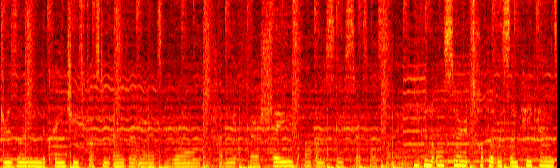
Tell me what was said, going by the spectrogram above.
drizzling the cream cheese frosting over it when it's warm and having it fresh. These are honestly so satisfying. You can also top it with some pecans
